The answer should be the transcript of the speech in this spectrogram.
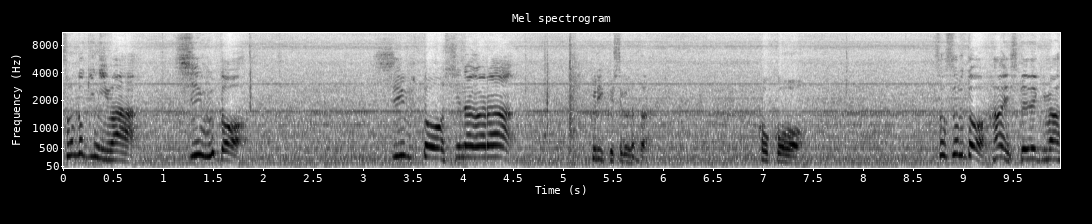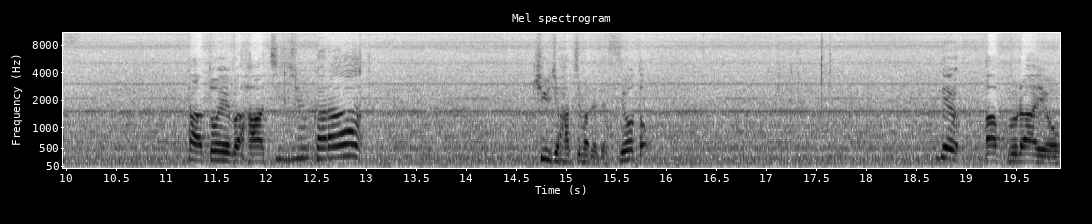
その時にはシフトシフトをしながらクリックしてください。ここを。そうするとはい指定できます。例えば80から98までですよと。でアプライ OK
